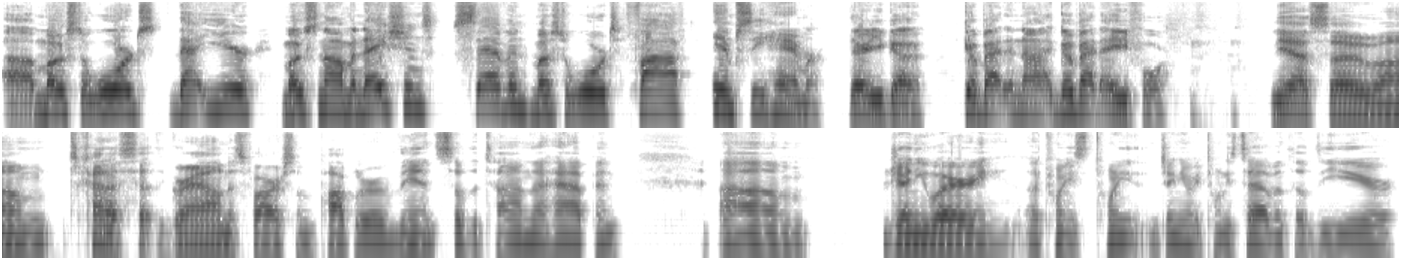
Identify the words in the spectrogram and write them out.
uh, most awards that year, most nominations seven, most awards five. MC Hammer. There you go. Go back to nine. Go back to '84. Yeah, so um, to kind of set the ground as far as some popular events of the time that happened, um, January uh, 20, 20 January twenty seventh of the year,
